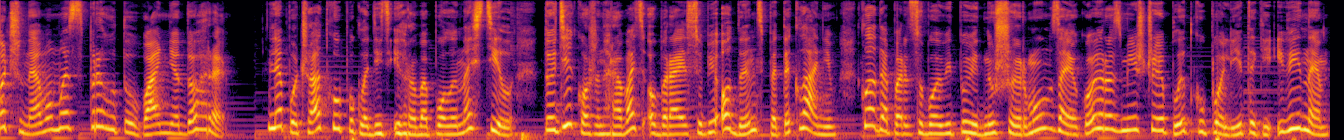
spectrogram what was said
Почнемо ми з приготування до гри. Для початку покладіть ігрове поле на стіл. Тоді кожен гравець обирає собі один з п'яти кланів, кладе перед собою відповідну ширму, за якою розміщує плитку політики і війни.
